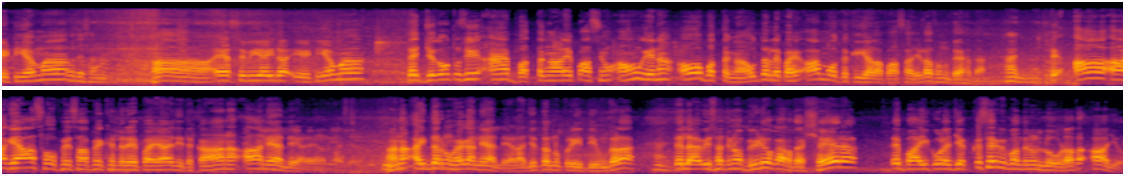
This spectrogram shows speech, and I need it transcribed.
ਏਟੀਐਮ ਉਹਦੇ ਸਾਹਮਣੇ। ਹਾਂ SBI ਦਾ ਏਟੀਐਮ ਤੇ ਜਦੋਂ ਤੁਸੀਂ ਐ ਬੱਤੀਆਂ ਵਾਲੇ ਪਾਸਿਓਂ ਆਓਗੇ ਨਾ ਉਹ ਬੱਤੀਆਂ ਉਧਰਲੇ ਪਾਸੇ ਆ ਮੁੱਦਕੀ ਵਾਲਾ ਪਾਸਾ ਜਿਹੜਾ ਤੁਹਾਨੂੰ ਦਿਖਦਾ ਹਾਂਜੀ। ਤੇ ਆ ਆ ਗਿਆ ਆਹ ਸੋਫੇ ਸਾਫੇ ਖਿਲਰੇ ਪਏ ਆ ਇਹਦੀ ਦੁਕਾਨ ਆ ਆਹ ਨਿਹਾਲੇ ਵਾਲੇ ਵਾਲਾ। ਹਨਾ ਇੱਧਰ ਨੂੰ ਹੈਗਾ ਨਿਹਾਲੇ ਵਾਲਾ ਜਿੱਧਰ ਨੂੰ ਪ੍ਰੀਤ ਦੀ ਉਂਗਲ ਆ ਤੇ ਲੈ ਵੀ ਸੱਜਣੋ ਵੀਡੀਓ ਕਰਦਾ ਸ਼ੇਅਰ ਤੇ ਬਾਈ ਕੋਲੇ ਜੇ ਕਿਸੇ ਵੀ ਬੰਦੇ ਨੂੰ ਲੋੜ ਆ ਤਾਂ ਆ ਜਾਓ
